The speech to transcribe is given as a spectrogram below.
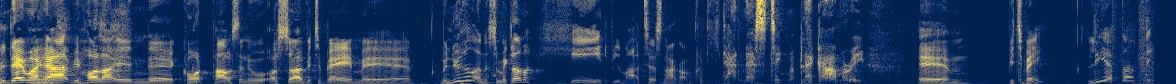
Mine damer og herrer, vi holder en uh, kort pause nu, og så er vi tilbage med, uh, med nyhederne, som jeg glæder mig helt vildt meget til at snakke om, fordi der er en masse ting med Black Armory. Uh, vi er tilbage lige efter det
